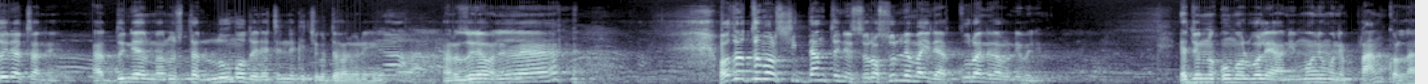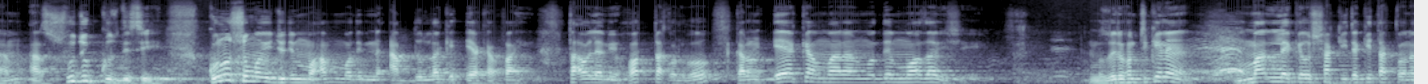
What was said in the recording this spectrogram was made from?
দৈরা টানে আর দুনিয়ার মানুষ তার লুমো ধরে টেনে কিছু করতে পারবে নাকি? মানুষ ধরে বলে না হজরত তোমার সিদ্ধান্ত নিয়েছো রসুল্লে মাইরা কোরআনের আলো নেবে এজন্য উমর বলে আমি মনে মনে প্ল্যান করলাম আর সুযোগ খুঁজতেছি। কোনো সময় যদি মোহাম্মদ ইবনে আবদুল্লাহকে একা পাই তাহলে আমি হত্যা করব কারণ একা মারার মধ্যে মজা বেশি। বুঝলি এখন ঠিক না মারলে কেউ সাক্ষী টাকি থাকতো না?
